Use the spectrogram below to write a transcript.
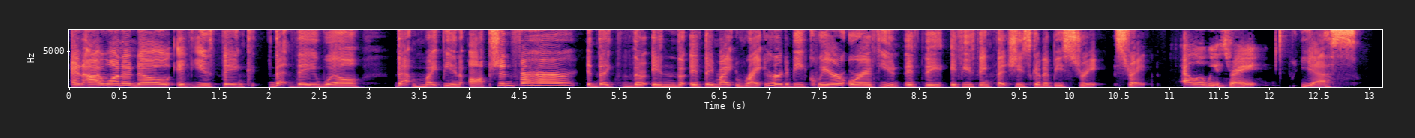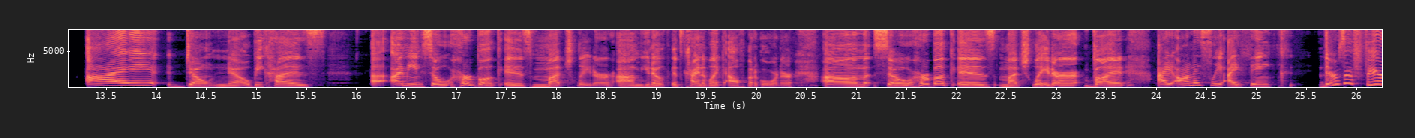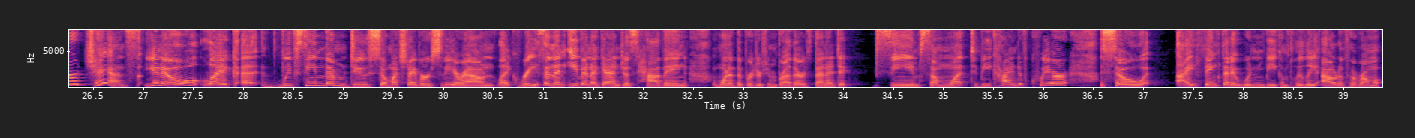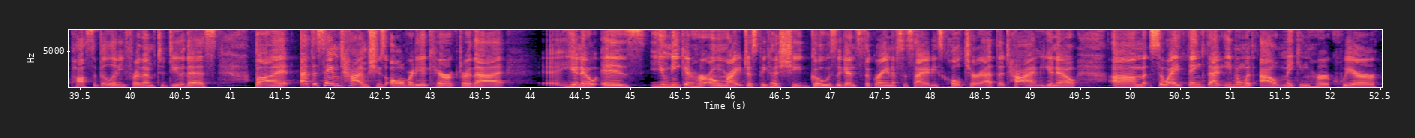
And I want to know if you think that they will that might be an option for her like the in the if they might write her to be queer or if you if they if you think that she's going to be straight straight eloise right yes i don't know because uh, I mean, so her book is much later. Um, you know, it's kind of like alphabetical order. Um, so her book is much later, but I honestly, I think there's a fair chance, you know, like uh, we've seen them do so much diversity around like race. And then even again, just having one of the Bridgerton brothers, Benedict, seem somewhat to be kind of queer. So I think that it wouldn't be completely out of the realm of possibility for them to do this. But at the same time, she's already a character that you know is unique in her own right just because she goes against the grain of society's culture at the time you know um, so i think that even without making her queer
